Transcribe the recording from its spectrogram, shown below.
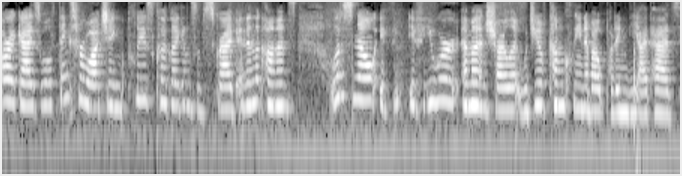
All right, guys. Well, thanks for watching. Please click like and subscribe. And in the comments, let us know if if you were Emma and Charlotte, would you have come clean about putting the iPads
